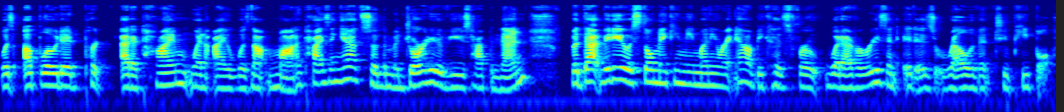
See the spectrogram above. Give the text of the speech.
was uploaded per, at a time when I was not monetizing yet. So the majority of views happened then. But that video is still making me money right now because for whatever reason, it is relevant to people.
